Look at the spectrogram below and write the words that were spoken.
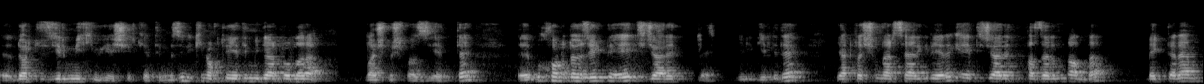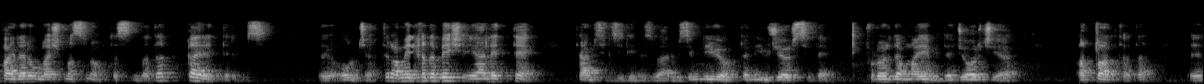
e, 422 üye şirketimizin 2.7 milyar dolara ulaşmış vaziyette. E, Bu konuda özellikle e-ticaretle ilgili de yaklaşımlar sergileyerek e-ticaret pazarından da beklenen paylara ulaşması noktasında da gayretlerimiz e, olacaktır. Amerika'da 5 eyalette temsilciliğimiz var bizim. New York'ta, New Jersey'de, Florida, Miami'de, Georgia, Atlanta'da, e,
